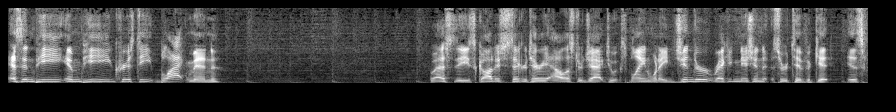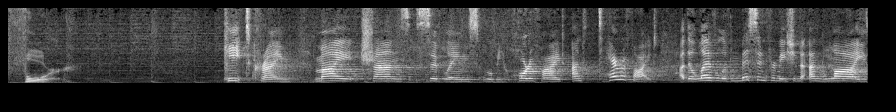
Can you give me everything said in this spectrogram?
SNP MP Kirsty Blackman who asked the Scottish Secretary Alister Jack to explain what a gender recognition certificate is for. Hate crime. My trans siblings will be horrified and terrified at the level of misinformation and lies.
